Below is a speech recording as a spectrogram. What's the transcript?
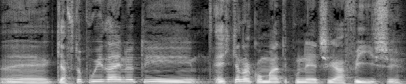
Ε, και αυτό που είδα είναι ότι έχει και ένα κομμάτι που είναι έτσι αφήγηση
